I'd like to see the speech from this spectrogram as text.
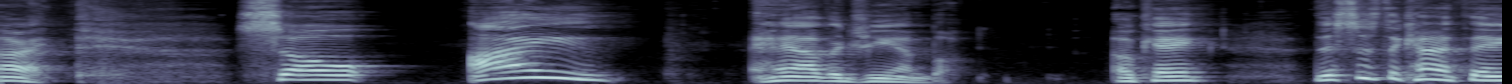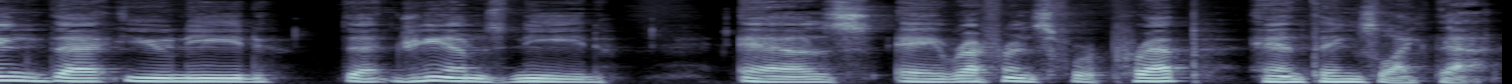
All right. So I have a GM book. Okay. This is the kind of thing that you need, that GMs need as a reference for prep and things like that.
